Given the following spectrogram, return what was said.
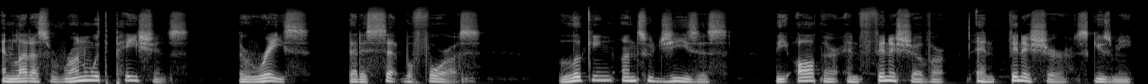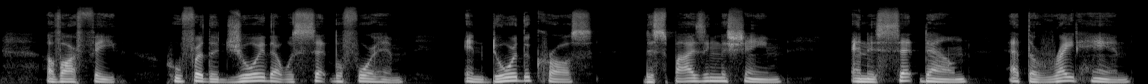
And let us run with patience the race that is set before us, looking unto Jesus, the author and finisher of our, and finisher, excuse me, of our faith, who for the joy that was set before him endured the cross, despising the shame, and is set down at the right hand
